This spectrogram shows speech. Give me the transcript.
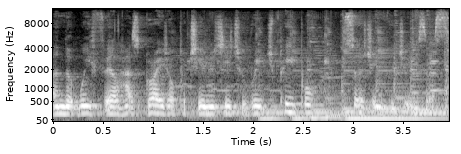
and that we feel has great opportunity to reach people searching for Jesus.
